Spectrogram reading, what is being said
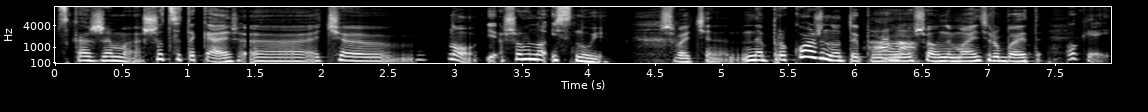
скажімо, що це таке? Е, чи, ну, Що воно існує швидше? Не про кожну, типу, ага. що вони мають робити. Окей.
